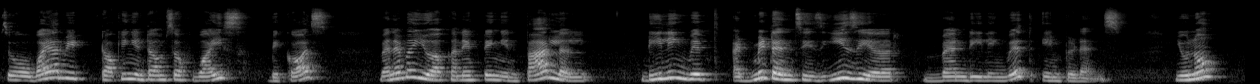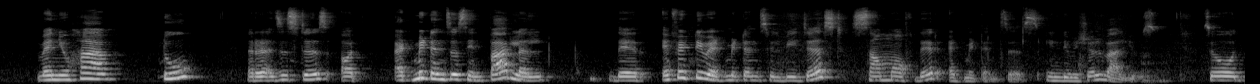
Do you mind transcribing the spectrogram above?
So why are we talking in terms of y's? Because whenever you are connecting in parallel, dealing with admittance is easier when dealing with impedance. You know, when you have two resistors or admittances in parallel, their effective admittance will be just sum of their admittances, individual values. So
